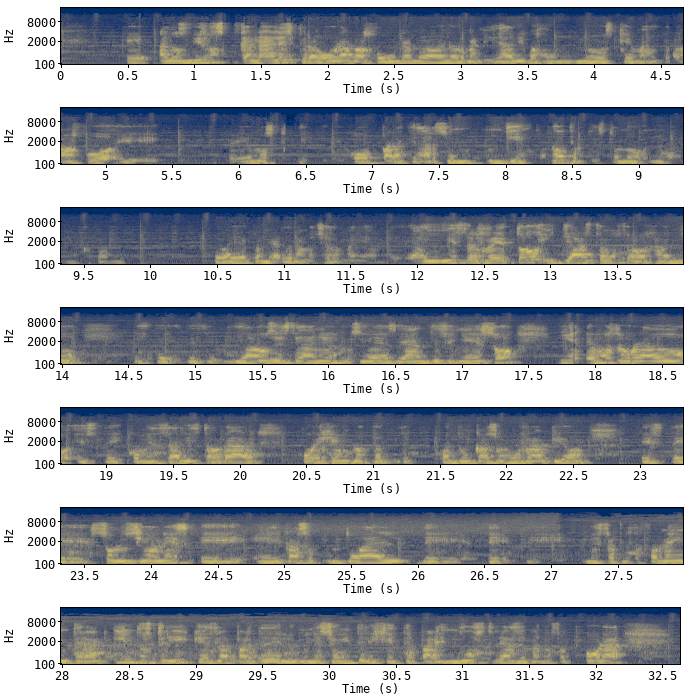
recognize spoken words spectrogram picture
eh, a los mismos canales, pero ahora bajo una nueva normalidad y bajo un nuevo esquema de trabajo. Eh, creemos que llegó para quedarse un, tiempo, ¿no? Porque esto no, no, no, no, se vaya a cambiar de la noche a la mañana. Ahí está el reto y ya estamos trabajando este, desde mediados de este año, inclusive desde antes en eso, y hemos logrado este, comenzar a instaurar, por ejemplo, te, cuento un caso muy rápido, este, soluciones eh, en el caso puntual de, de, nuestra plataforma Interact Industry, que es la parte de iluminación inteligente para industrias de manufactura,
